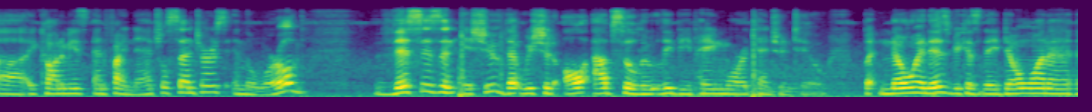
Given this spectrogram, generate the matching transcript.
uh, economies and financial centers in the world, this is an issue that we should all absolutely be paying more attention to. But no one is because they don't want to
